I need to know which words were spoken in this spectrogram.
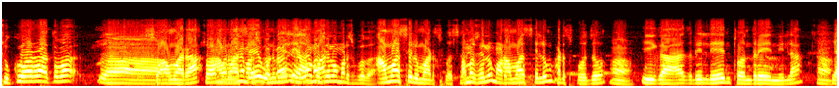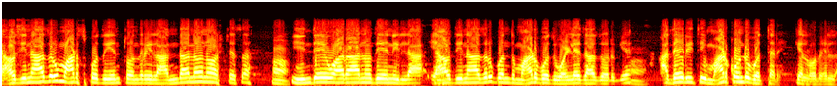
ಶುಕ್ರವಾರ ಅಥವಾ ಆ, ಸೋಮವಾರ ಸೋಮವಾರನೇ ಅಮಾವಾಸ್ಯೆ, ಮಾಡಿಸ್ಬೇಕಾ? ಹುಣ್ಣಿಮೆ ಎಲ್ಲ ಅಮಾವಾಸ್ಯೆಲೂ ಮಾಡಿಸ್ಬೋದಾ? ಅಮಾಸೆಲು ಮಾಡಿಸ್ಬೋದು ಸರ್. ಅಮಾವಾಸ್ಯೆಲೂ ಮಾಡಿಸ್ಬೋದು. ಅಮಾಸೆಲು ಮಾಡಿಸ್ಬೋದು. ಹಾ. ಈಗ ಅದ್ರಲ್ಲಿ ಏನ್ ತೊಂದರೆ ಏನಿಲ್ಲ. ಯಾವ ದಿನ ಆದ್ರೂ ಮಾಡಿಸ್ಬೋದು ಏನ್ ತೊಂದರೆ ಇಲ್ಲ. ಅಂದಾನೂ ಅಷ್ಟೇ ಸರ್. ಹಾ. ಹಿಂದೆ ವಾರ ಅನ್ನೋದೇನಿಲ್ಲ. ಯಾವ ದಿನ ಆದ್ರೂ ಬಂದು ಮಾಡ್ಬೋದು ಒಳ್ಳೇದಾದವ್ರಿಗೆ. ಅದೇ ರೀತಿ ಮಾಡ್ಕೊಂಡು ಬರ್ತಾರೆ ಕೆಲವರೆಲ್ಲ.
